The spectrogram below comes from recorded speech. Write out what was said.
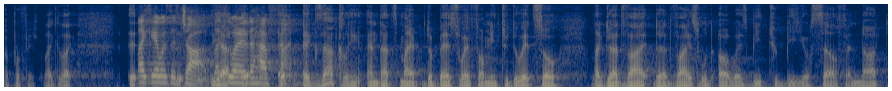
a professional, like like. it- Like it was a job. Like yeah, you wanted to have fun. exactly, and that's my the best way for me to do it. So, like the advice, the advice would always be to be yourself and not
